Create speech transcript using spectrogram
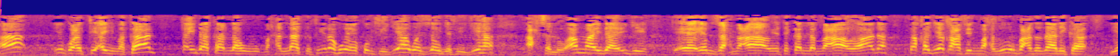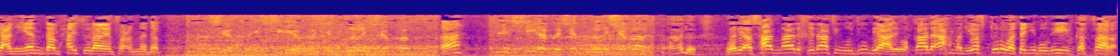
ها؟ يقعد في أي مكان فإذا كان له محلات كثيرة هو يكون في جهة والزوجه في جهة أحسن له. أما إذا يجي يمزح معاه ويتكلم معاه وهذا فقد يقع في المحظور بعد ذلك يعني يندم حيث لا ينفع الندم. ها؟ الشباب ولأصحاب مالك خلاف وجوبها عليه وقال أحمد يفطر وتجب به الكفارة.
